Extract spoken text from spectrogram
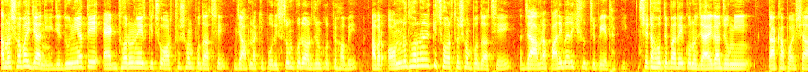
আমরা সবাই জানি যে দুনিয়াতে এক ধরনের কিছু অর্থ সম্পদ আছে যা আপনাকে পরিশ্রম করে অর্জন করতে হবে, আবার অন্য ধরনের কিছু অর্থ সম্পদ আছে যা আমরা পারিবারিক সূত্রে পেয়ে থাকি। সেটা হতে পারে কোনো জায়গা, জমি, টাকা, পয়সা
